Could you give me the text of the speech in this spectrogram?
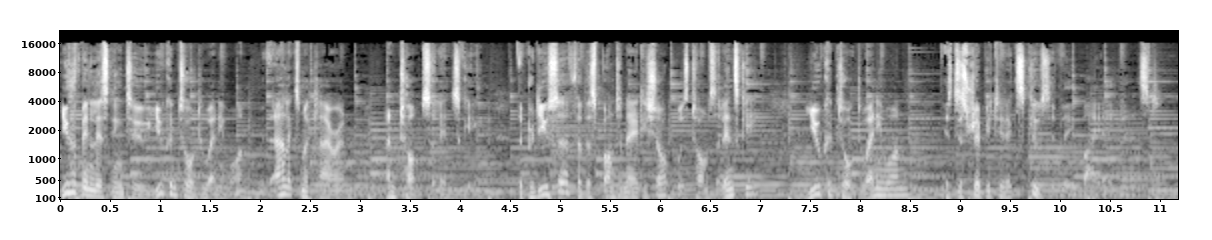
You have been listening to You Can Talk to Anyone with Alex McLaren and Tom Salinsky. The producer for The Spontaneity Shop was Tom Salinsky. You Can Talk to Anyone is distributed exclusively by ACAST.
